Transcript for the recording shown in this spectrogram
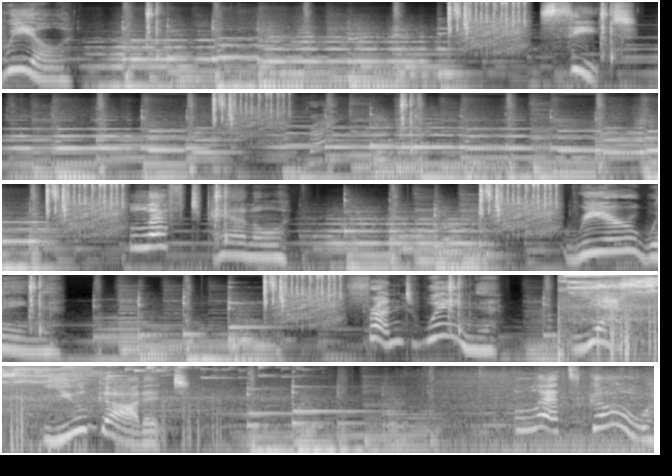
Wheel. Rear wing. Front wing. Yes, you got it. Let's go.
